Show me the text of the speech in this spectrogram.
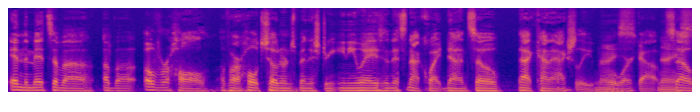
in the midst of a of a overhaul of our whole children's ministry, anyways, and it's not quite done. So that kind of actually nice. will work out. Nice. So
